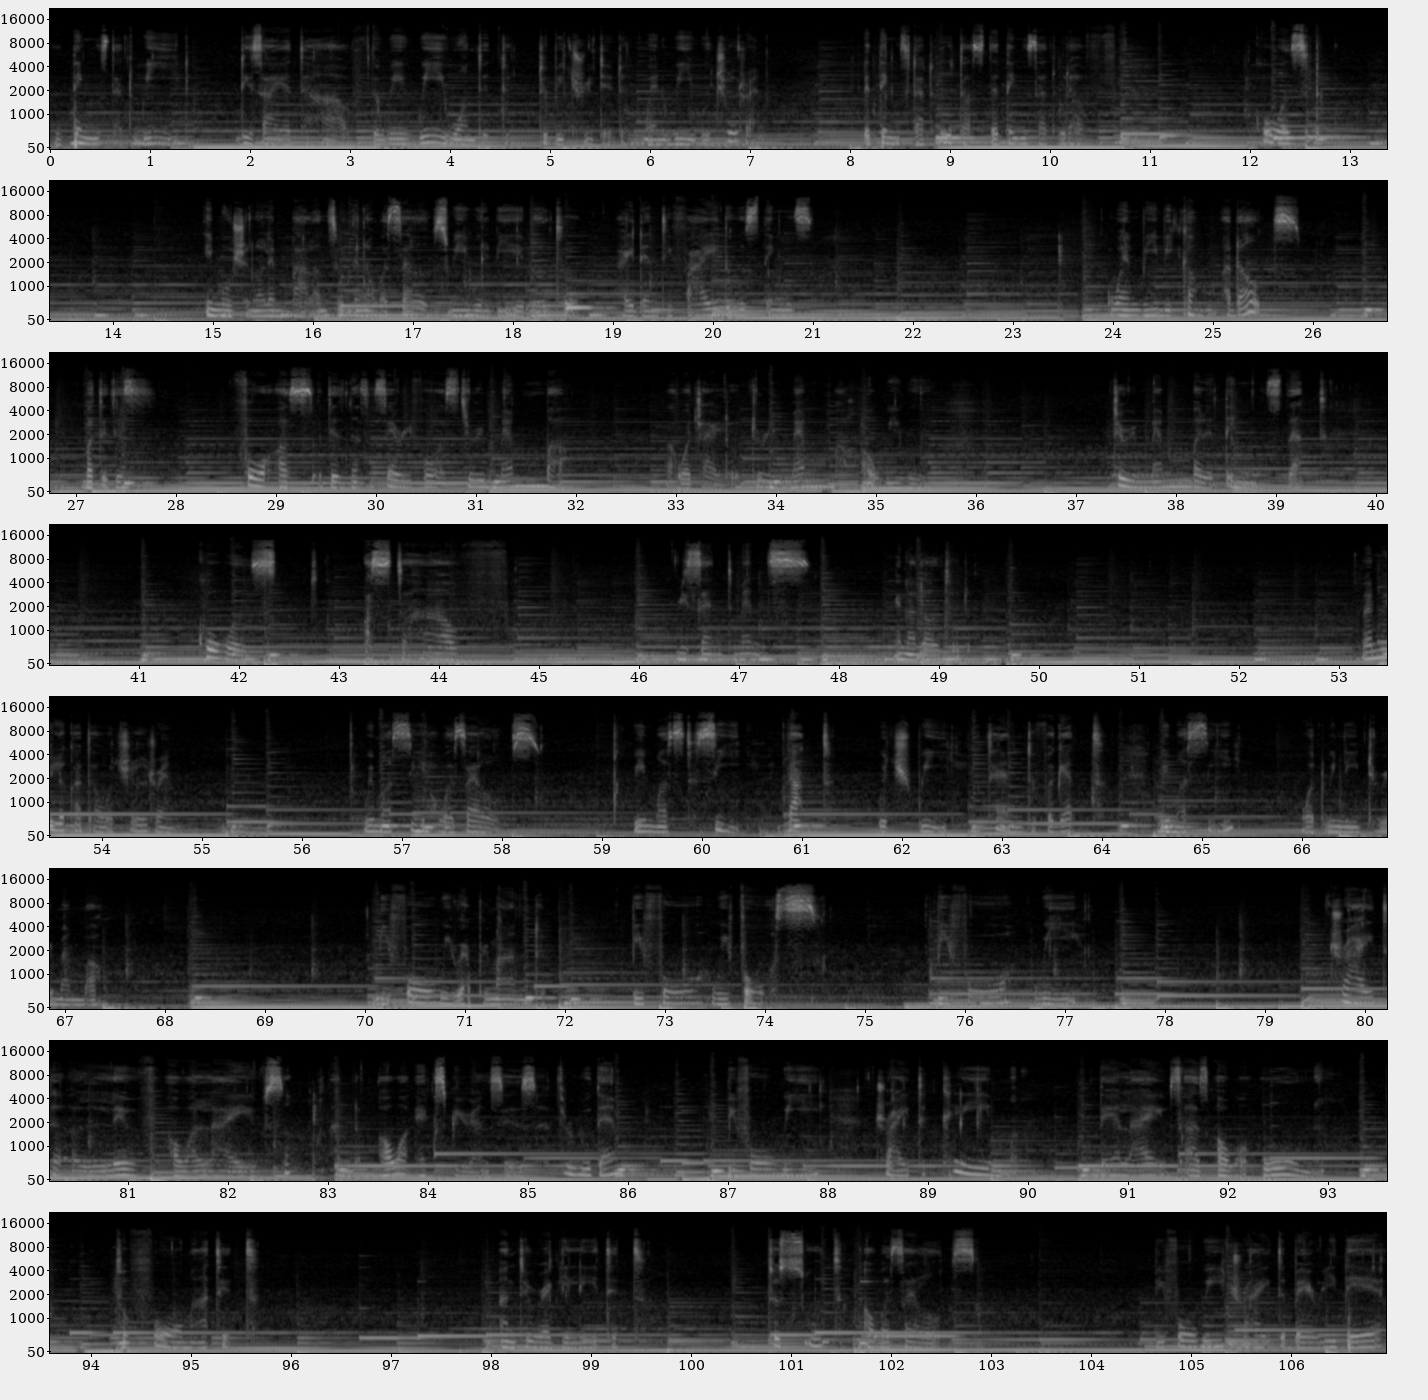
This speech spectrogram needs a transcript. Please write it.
the things that we desired to have the way we wanted to to be treated when we were children. The things that hurt us, the things that would have caused emotional imbalance within ourselves, we will be able to identify those things when we become adults. But it is for us, it is necessary for us to remember our childhood, to remember how we were, to remember the things that caused us to have resentments in adulthood. When we look at our children, we must see ourselves. We must see that which we tend to forget. We must see what we need to remember before we reprimand, before we force, through them before we try to claim their lives as our own, to format it and to regulate it to suit ourselves before we try to bury their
